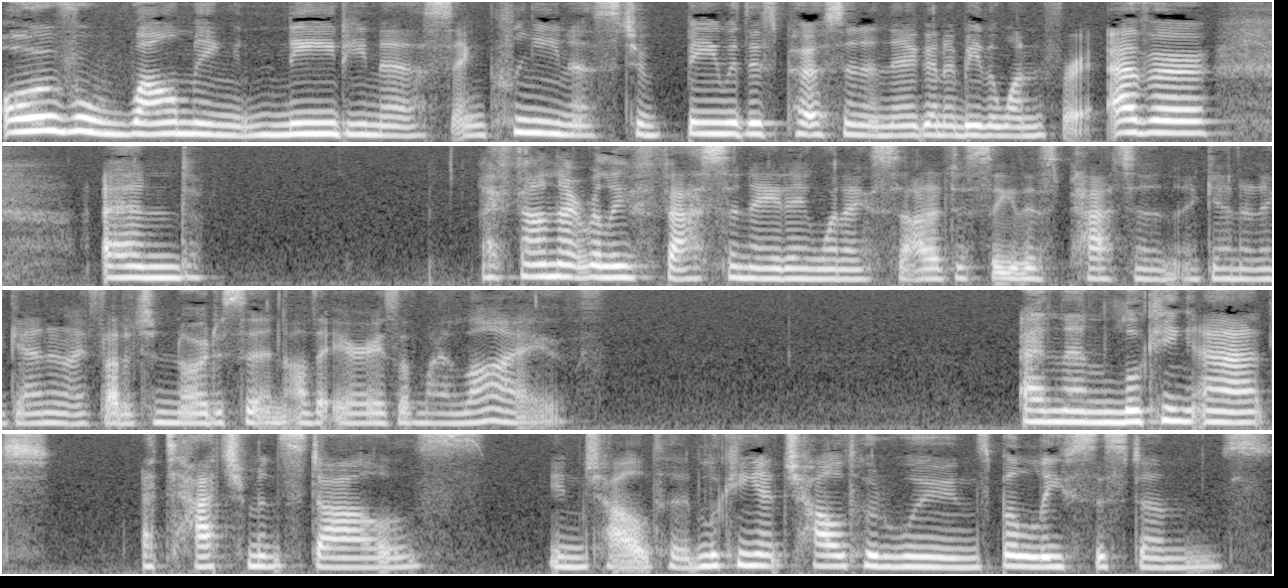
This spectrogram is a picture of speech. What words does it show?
overwhelming neediness and clinginess to be with this person and they're going to be the one forever. And I found that really fascinating when I started to see this pattern again and again, and I started to notice it in other areas of my life. And then looking at attachment styles in childhood, looking at childhood wounds, belief systems,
